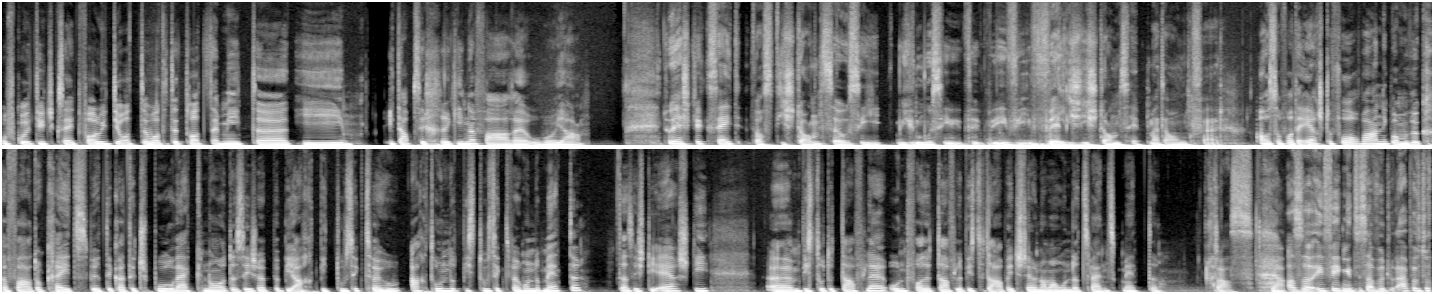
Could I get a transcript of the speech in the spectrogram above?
auf gut Deutsch gesagt, Vollidioten, die dann trotzdem mit äh, in, in die Absicherung reinfahren. Und ja, Du hast gesagt, was die Distanz soll sein. Wie muss ich, wie, welche Distanz hat man da ungefähr? Also von der ersten Vorwarnung, wo man wirklich erfährt, okay, jetzt wird gerade die Spur weggenommen, das ist etwa bei 800 bis 1200 Meter. Das ist die erste, ähm, bis zu der Tafel und von der Tafel bis zu der Arbeitsstelle nochmal 120 Meter. Krass. Ja. Also ich finde das aber, eben, du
